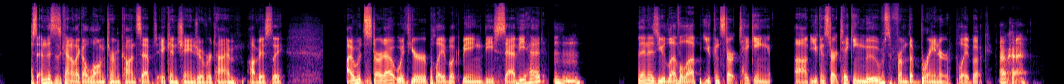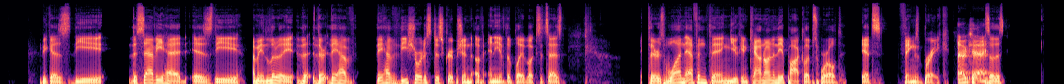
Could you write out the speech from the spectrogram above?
and this is kind of like a long-term concept, it can change over time, obviously. I would start out with your playbook being the savvy head. Mm-hmm. Then as you level up, you can start taking uh, you can start taking moves from the brainer playbook Okay. because the the savvy head is the I mean literally the, they're- have they have the shortest description of any of the playbooks. It says if there's one effing thing you can count on in the apocalypse world, it's things break. Okay. So this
